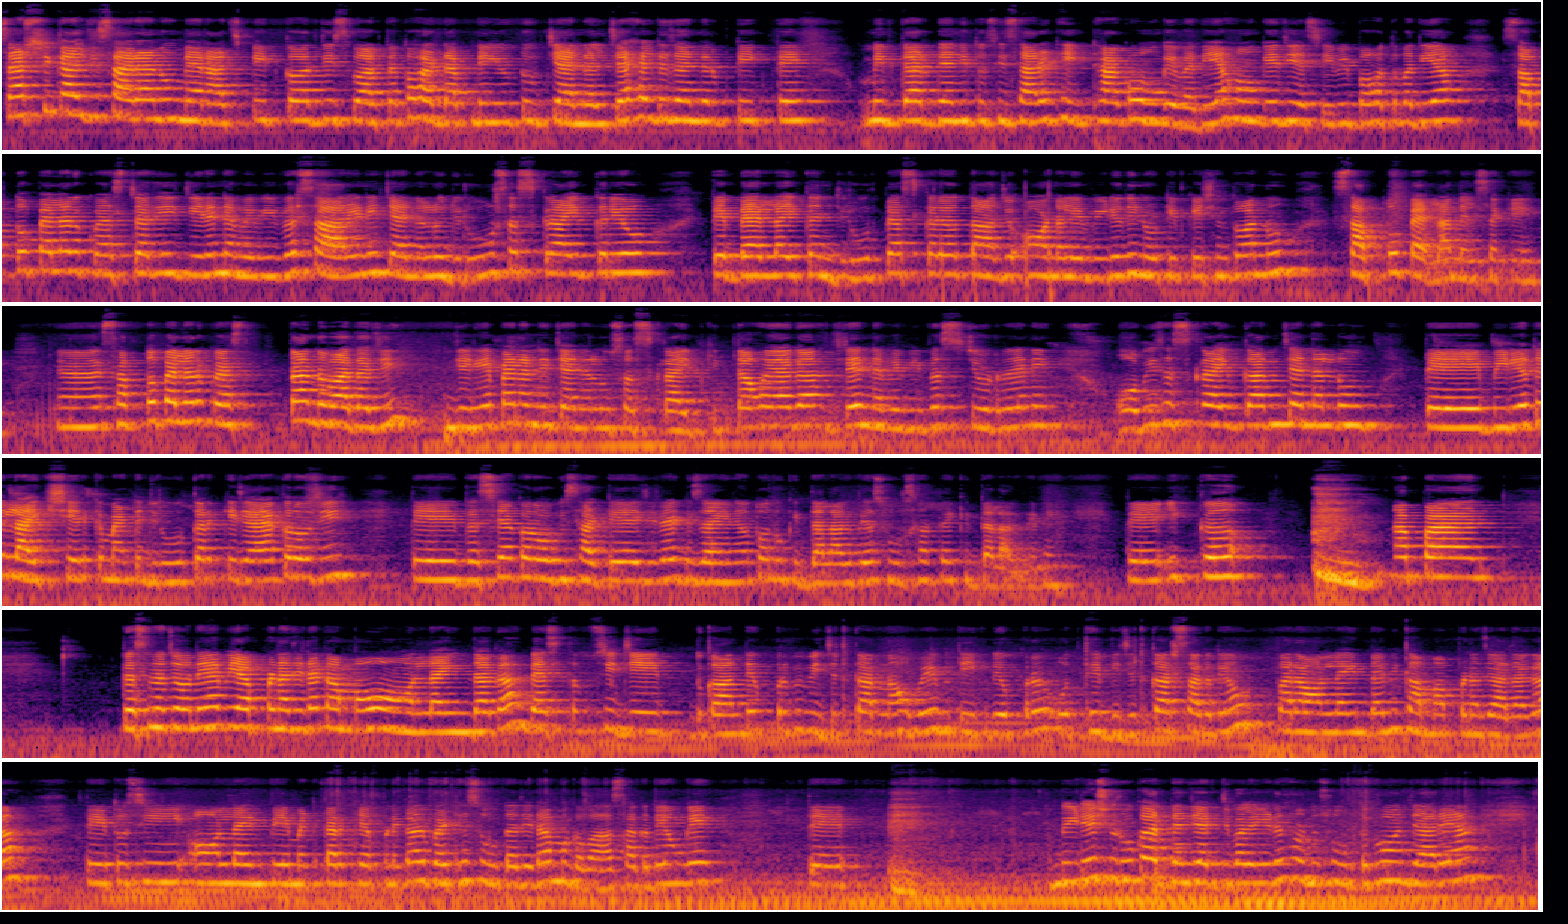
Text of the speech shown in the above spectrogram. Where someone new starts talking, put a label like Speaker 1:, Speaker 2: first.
Speaker 1: ਸਤਿ ਸ਼੍ਰੀ ਅਕਾਲ ਜੀ ਸਾਰਿਆਂ ਨੂੰ, ਮੈਂ ਰਾਜਪ੍ਰੀਤ ਕੌਰ ਜੀ, ਸਵਾਗਤ ਹੈ ਤੁਹਾਡਾ ਆਪਣੇ YouTube channel Chahal designer boutique ਤੇ। ਉਮੀਦ ਕਰਦੇ ਹਾਂ ਜੀ ਤੁਸੀਂ ਸਾਰੇ ਠੀਕ ਠਾਕ ਹੋਵੋਗੇ, ਵਧੀਆ ਹੋਵੋਗੇ ਜੀ, ਅਸੀਂ ਵੀ ਬਹੁਤ ਵਧੀਆ। ਸਭ ਤੋਂ ਪਹਿਲਾਂ ਰਿਕੁਐਸਟ ਹੈ ਜੀ, ਜਿਹੜੇ ਨਵੇਂ ਵੀਵਰਸ ਆ ਰਹੇ ਨੇ ਚੈਨਲ ਨੂੰ ਜਰੂਰ ਸਬਸਕ੍ਰਾਈਬ ਕਰਿਓ ਤੇ ਬੈਲ ਆਈਕਨ ਜਰੂਰ ਪ੍ਰੈਸ ਕਰਿਓ ਤਾਂ ਜੋ ਆਉਣ ਵਾਲੇ ਵੀਡੀਓ ਦੀ ਨੋਟੀਫਿਕੇਸ਼ਨ ਤੁਹਾਨੂੰ ਸਭ ਤੋਂ ਪਹਿਲਾਂ ਮਿਲ ਸਕੇ। ਸਭ ਤੋਂ ਪਹਿਲਾਂ ਰਿਕੁਐਸਟ ਧੰਨਵਾਦ ਹੈ ਜੀ, ਜਿਹੜੀਆਂ ਭੈਣਾਂ ਨੇ ਚੈਨਲ ਨੂੰ ਸਬਸਕ੍ਰਾਈਬ ਕੀਤਾ ਹੋਇਆਗਾ, ਜਿਹੜੇ ਨਵੇਂ ਵੀਵਰਸ ਜੁੜ ਰਹੇ ਨੇ, ਉਹ ਵੀ ਸਬਸਕ੍ਰਾਈਬ ਕਰਨ ਚੈਨਲ ਨੂੰ ਤੇ ਵੀਡੀਓ ਤੇ ਲਾਈਕ ਸ਼ੇਅਰ ਕਮੈਂਟ ਜਰੂਰ ਕਰਕੇ ਜਾਇਆ ਕਰੋ ਜੀ ਤੇ ਦੱਸਿਆ ਕਰੋ ਵੀ ਸਾਡੇ ਜਿਹੜੇ ਡਿਜ਼ਾਈਨ ਆ ਉਹ ਤੁਹਾਨੂੰ ਕਿੱਦਾਂ ਲੱਗਦੇ ਆ, ਸੂਟ ਸਾਡੇ ਕਿੱਦਾਂ ਲੱਗਦੇ ਨੇ। ਤੇ ਇੱਕ ਆਪਾਂ ਦੱਸਣਾ ਚਾਹੁੰਦੇ ਆ ਵੀ ਆਪਣਾ ਜਿਹੜਾ ਕੰਮ ਆ ਉਹ ਆਨਲਾਈਨ ਦਾਗਾ ਵੈਸੇ ਤਾਂ ਤੁਸੀਂ ਜੇ ਦੁਕਾਨ ਦੇ ਉੱਪਰ ਵੀ ਵਿਜ਼ਿਟ ਕਰਨਾ ਹੋਵੇ ਬੁਟੀਕ ਦੇ ਉੱਪਰ, ਉੱਥੇ ਵਿਜ਼ਿਟ ਕਰ ਸਕਦੇ ਹੋ, ਪਰ ਆਨਲਾਈਨ ਦਾ ਵੀ ਕੰਮ ਆਪਣਾ ਜ਼ਿਆਦਾਗਾ ਤੇ ਤੁਸੀਂ ਆਨਲਾਈਨ ਪੇਮੈਂਟ ਕਰਕੇ ਆਪਣੇ ਘਰ ਬੈਠੇ ਸੂਟ ਆ ਜਿਹੜਾ ਮੰਗਵਾ ਸਕਦੇ ਹੋਗੇ। ਤੇ ਵੀਡੀਓ ਸ਼ੁਰੂ ਕਰਦੇ ਹਾਂ ਜੀ, ਅੱਜ ਵਾਲੇ ਜਿਹੜੇ ਤੁਹਾਨੂੰ ਸੂਟ ਦਿਖਾਉਣ ਜਾ ਰਹੇ ਆ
